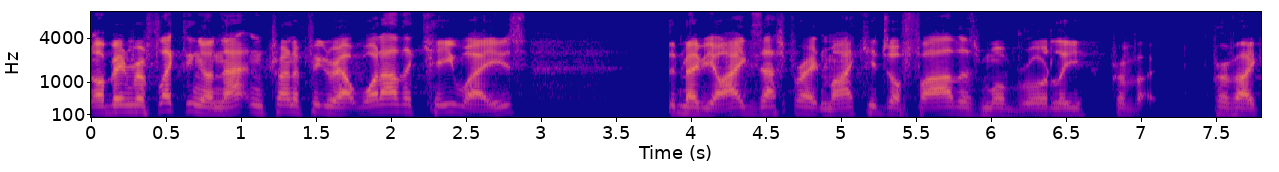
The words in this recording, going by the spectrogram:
I've been reflecting on that and trying to figure out what are the key ways that maybe I exasperate my kids or fathers more broadly provoke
